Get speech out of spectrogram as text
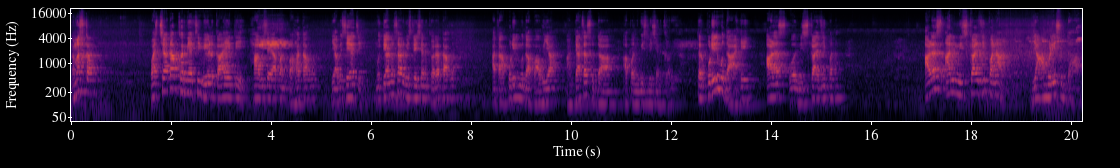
नमस्कार. पश्चाताप करण्याची वेळ काय येते हा विषय आपण पाहत आहोत. या विषयाचे मुद्द्यानुसार विश्लेषण करत आहोत. आता पुढील मुद्दा पाहूया आणि त्याचा सुद्धा आपण विश्लेषण करूया. तर पुढील मुद्दा आहे आळस व निष्काळजीपणा. आळस आणि निष्काळजीपणा यामुळे सुद्धा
